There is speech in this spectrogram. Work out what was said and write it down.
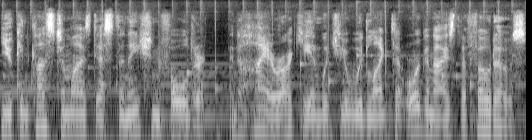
you can customize destination folder and hierarchy in which you would like to organize the photos.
